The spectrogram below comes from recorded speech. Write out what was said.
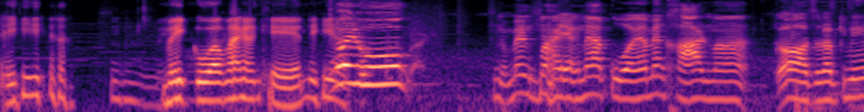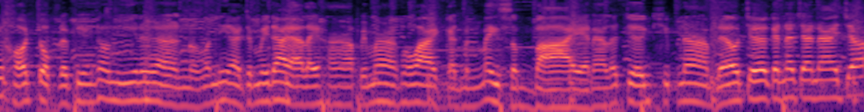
ไอ้เหี้ยไม่กลัวไม้กางเขนไอ้เหี้ยไม่ถูกแม่งมาอย่างน่ากลัวนะแม่งคานมา ก็สำหรับคลิปนี้ขอจบแต่เพียงเท่านี้นะกันวันนี้อาจจะไม่ได้อะไรฮาไปมาก เพราะว่ากันมันไม่สบายนะ แล้วเจอคลิปหน้าแล้วเจอกันนะจ๊ะนายจ้า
